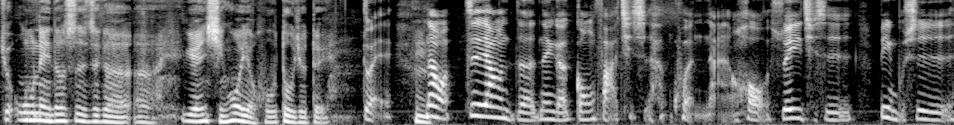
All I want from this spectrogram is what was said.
就屋内都是这个呃圆形或有弧度，就对。对，嗯那这样的那个功法其实很困难，然后所以其实并不是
